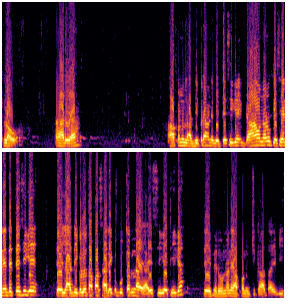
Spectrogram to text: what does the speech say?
ਲਓ, ਆ ਰਿਹਾ। ਆਪਾਂ ਨੂੰ ਲਾਡੀ ਭਰਾ ਨੇ ਦਿੱਤੇ ਸੀਗੇ। ਗਾਂ ਉਹਨਾਂ ਨੂੰ ਕਿਸੇ ਨੇ ਦਿੱਤੇ ਸੀਗੇ। ਤੇ ਲਾਡੀ ਕੋਲੋਂ ਤਾਂ ਆਪਾਂ ਸਾਰੇ ਕਬੂਤਰ ਲੈ ਆਏ ਸੀਗੇ, ਠੀਕ ਹੈ? ਤੇ ਫਿਰ ਉਹਨਾਂ ਨੇ ਆਪਾਂ ਨੂੰ ਚਕਾਤਾ ਇਹ ਵੀ।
